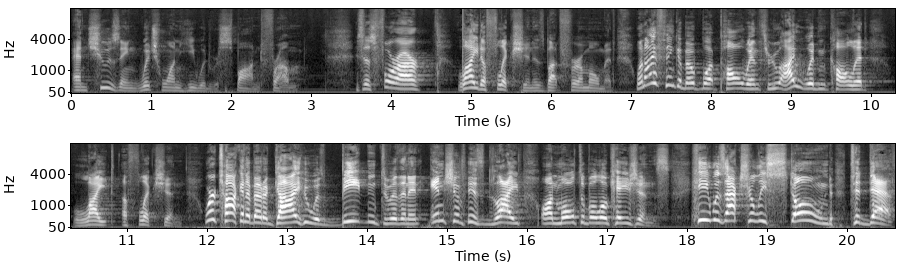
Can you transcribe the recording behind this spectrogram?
and choosing which one he would respond from. He says, For our light affliction is but for a moment. When I think about what Paul went through, I wouldn't call it light affliction. We're talking about a guy who was beaten to within an inch of his life on multiple occasions. He was actually stoned to death,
